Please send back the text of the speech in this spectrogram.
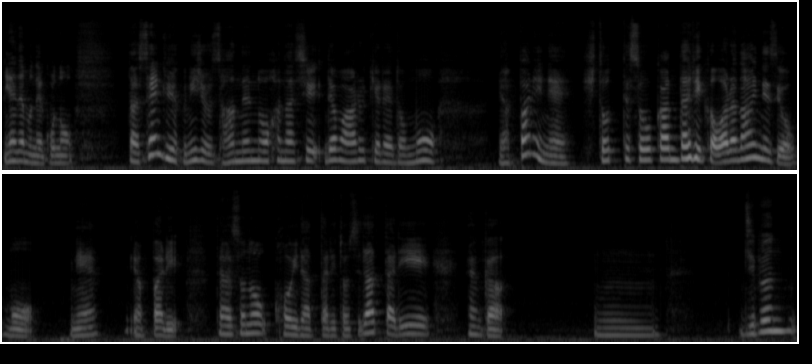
いやでもねこのだ1923年のお話ではあるけれどもやっぱりね人ってそう簡単に変わらないんですよ。もうねやっぱり。だからその恋だったり土地だったりなんかうん自分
